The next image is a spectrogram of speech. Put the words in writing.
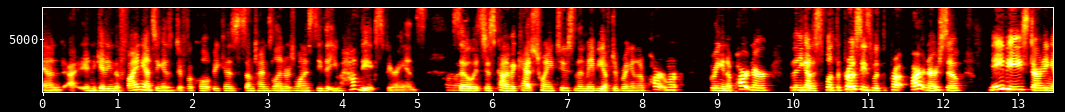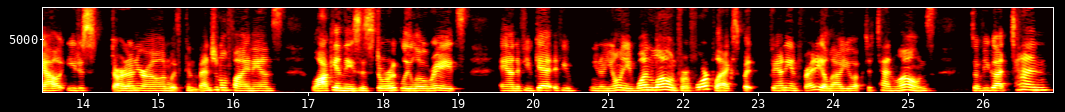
And in uh, getting the financing is difficult because sometimes lenders want to see that you have the experience. Right. so it's just kind of a catch 22 so then maybe you have to bring in a partner bring in a partner but then you got to split the proceeds with the partner. So maybe starting out you just start on your own with conventional finance lock in these historically low rates. And if you get if you you know you only need one loan for a fourplex but fannie and freddie allow you up to 10 loans. So if you got 10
